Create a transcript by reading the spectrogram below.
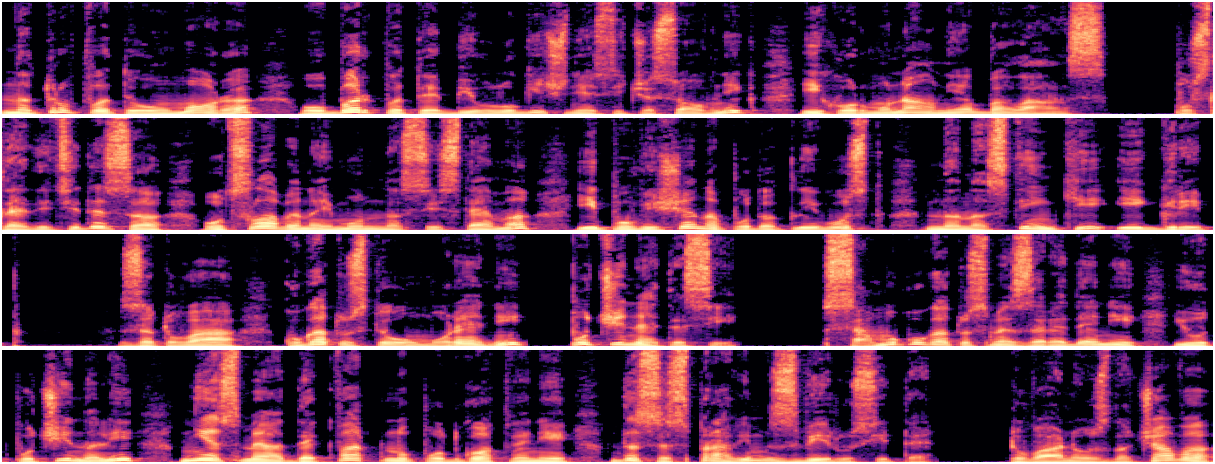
натрупвате умора, обърквате биологичния си часовник и хормоналния баланс. Последиците са отслабена имунна система и повишена податливост на настинки и грип – затова, когато сте уморени, починете си. Само когато сме заредени и отпочинали, ние сме адекватно подготвени да се справим с вирусите. Това не означава,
